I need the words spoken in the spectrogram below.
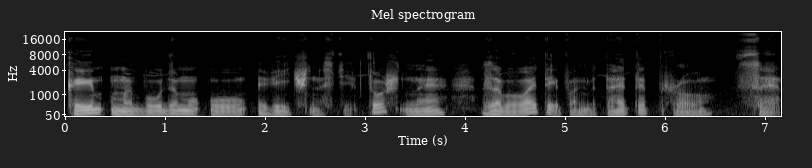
ким ми будемо у вічності. Тож не забувайте і пам'ятайте про це.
